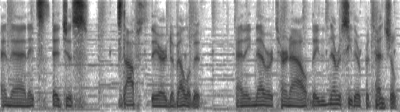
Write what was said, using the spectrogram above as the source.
and then it's it just stops their development and they never turn out they never see their potential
